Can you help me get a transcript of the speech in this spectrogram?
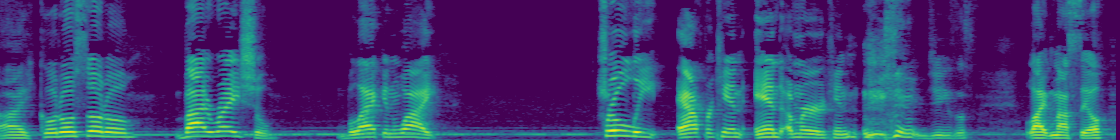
ay korosoro biracial, black and white, truly African and American, Jesus, like myself.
